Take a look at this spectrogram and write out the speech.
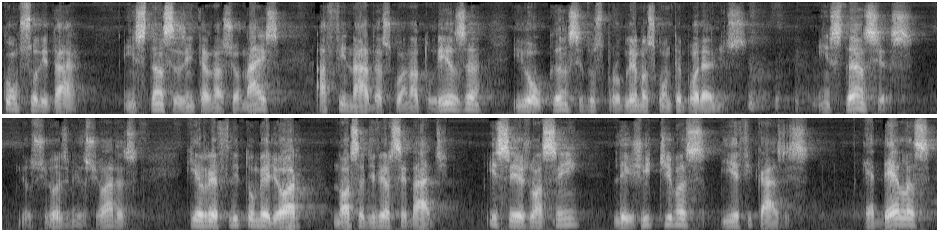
consolidar instâncias internacionais afinadas com a natureza e o alcance dos problemas contemporâneos. Instâncias, meus senhores e minhas senhoras, que reflitam melhor nossa diversidade e sejam, assim, legítimas e eficazes. É delas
